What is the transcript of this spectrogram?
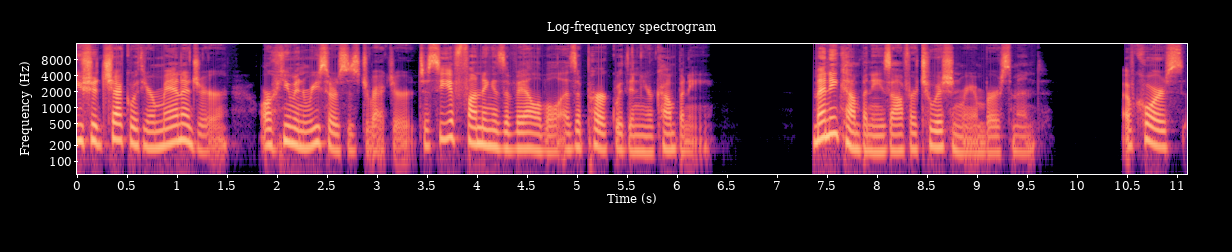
You should check with your manager or human resources director to see if funding is available as a perk within your company. Many companies offer tuition reimbursement. Of course,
